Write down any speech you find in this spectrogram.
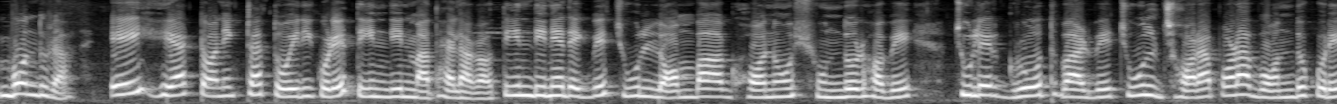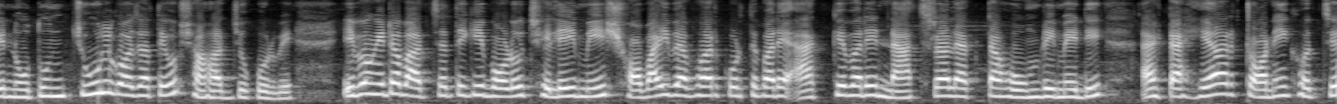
বন্ধুরা, এই হেয়ার টনিকটা তৈরি করে তিন দিন মাথায় লাগাও। তিন দিনে দেখবে চুল লম্বা, ঘন, সুন্দর হবে, চুলের গ্রোথ বাড়বে, চুল ঝরা পড়া বন্ধ করে নতুন চুল গজাতেও সাহায্য করবে। এবং এটা বাচ্চা থেকে বড় ছেলে, মেয়ে সবাই ব্যবহার করতে পারে। একেবারে ন্যাচারাল একটা হোম রেমেডি একটা হেয়ার টনিক হচ্ছে,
